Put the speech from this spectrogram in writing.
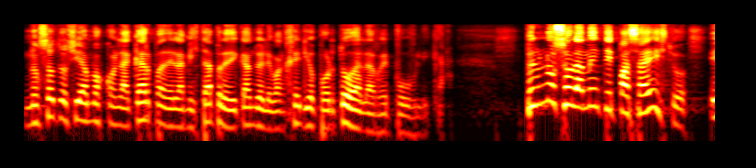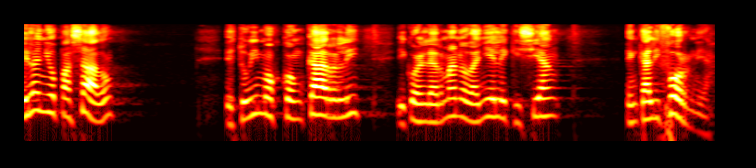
nosotros íbamos con la carpa de la amistad predicando el Evangelio por toda la República. Pero no solamente pasa esto. El año pasado estuvimos con Carly y con el hermano Daniel Equisian en California.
